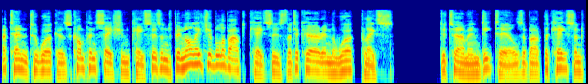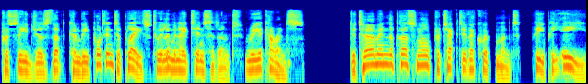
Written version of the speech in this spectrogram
Attend to workers' compensation cases and be knowledgeable about cases that occur in the workplace. Determine details about the case and procedures that can be put into place to eliminate incident reoccurrence. Determine the personal protective equipment, PPE,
